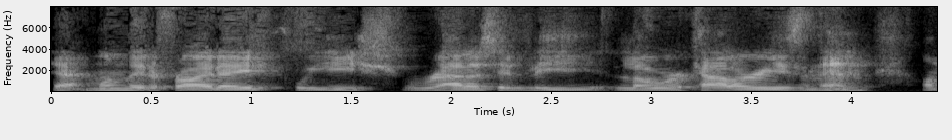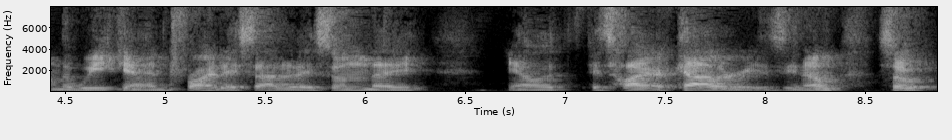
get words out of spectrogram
yeah, Monday to Friday we eat relatively lower calories, and then on the weekend, Friday, Saturday, Sunday, you know, it's higher calories. You know, so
